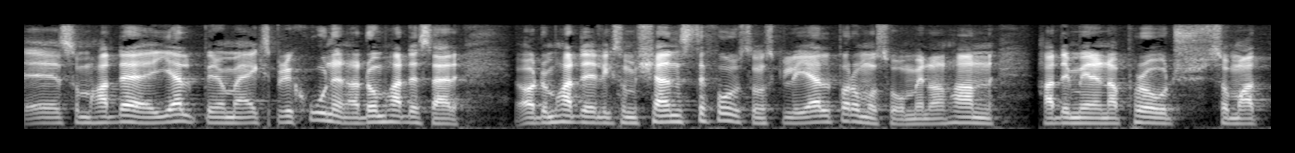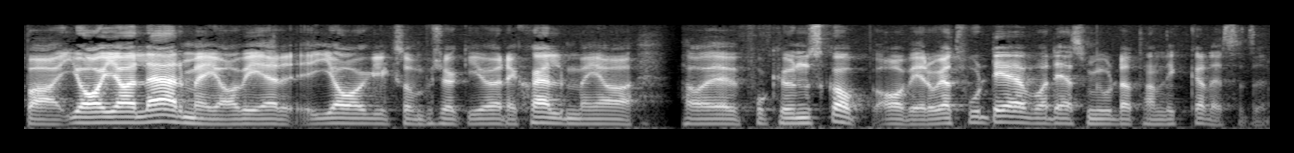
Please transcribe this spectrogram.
eh, som hade hjälp i de här expeditionerna, de hade så här, ja de hade liksom tjänstefolk som skulle hjälpa dem och så, medan han hade mer en approach som att bara, ja jag lär mig av er, jag liksom försöker göra det själv, men jag Eh, få kunskap av er, och jag tror det var det som gjorde att han lyckades, så att säga.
